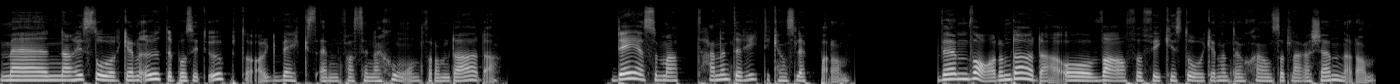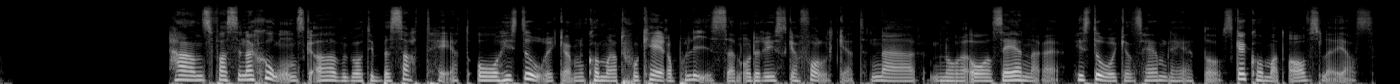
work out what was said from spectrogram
Men när historikern är ute på sitt uppdrag väcks en fascination för de döda. Det är som att han inte riktigt kan släppa dem. Vem var de döda och varför fick historikern inte en chans att lära känna dem? Hans fascination ska övergå till besatthet och historikern kommer att chockera polisen och det ryska folket när, några år senare, historikerns hemligheter ska komma att avslöjas.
